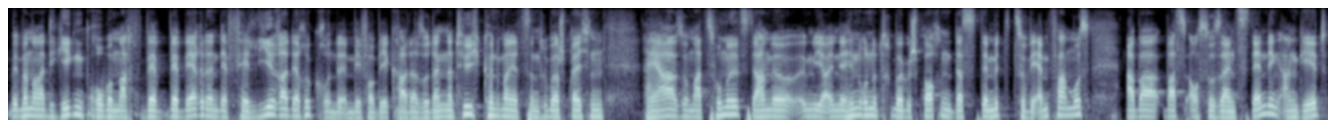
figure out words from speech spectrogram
wenn man mal die Gegenprobe macht, wer, wer wäre denn der Verlierer der Rückrunde im BVB-Kader? So, dann natürlich könnte man jetzt dann drüber sprechen, naja, so Mats Hummels, da haben wir irgendwie in der Hinrunde drüber gesprochen, dass der mit zur WM fahren muss. Aber was auch so sein Standing angeht,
